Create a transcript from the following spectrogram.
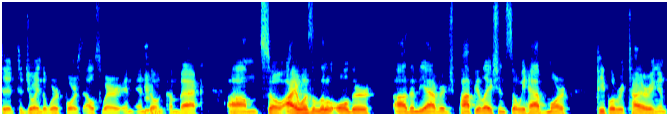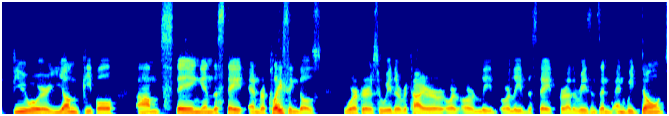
to to join the workforce elsewhere and and mm-hmm. don't come back. Um, so was a little older uh, than the average population. So we have more people retiring and fewer young people um, staying in the state and replacing those workers who either retire or, or leave or leave the state for other reasons. And and we don't,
